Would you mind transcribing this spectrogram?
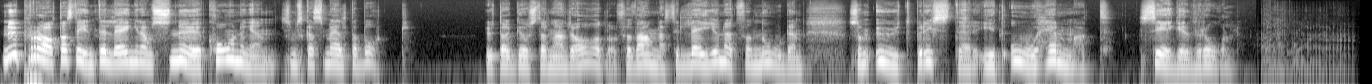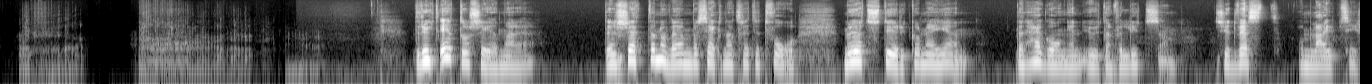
Nu pratas det inte längre om snökonungen som ska smälta bort Utan Gustav II Adolf förvandlas till lejonet från Norden som utbrister i ett ohämmat segervrål. Drygt ett år senare den 6 november 1632 möts styrkorna igen, den här gången utanför Lützen, sydväst om Leipzig.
